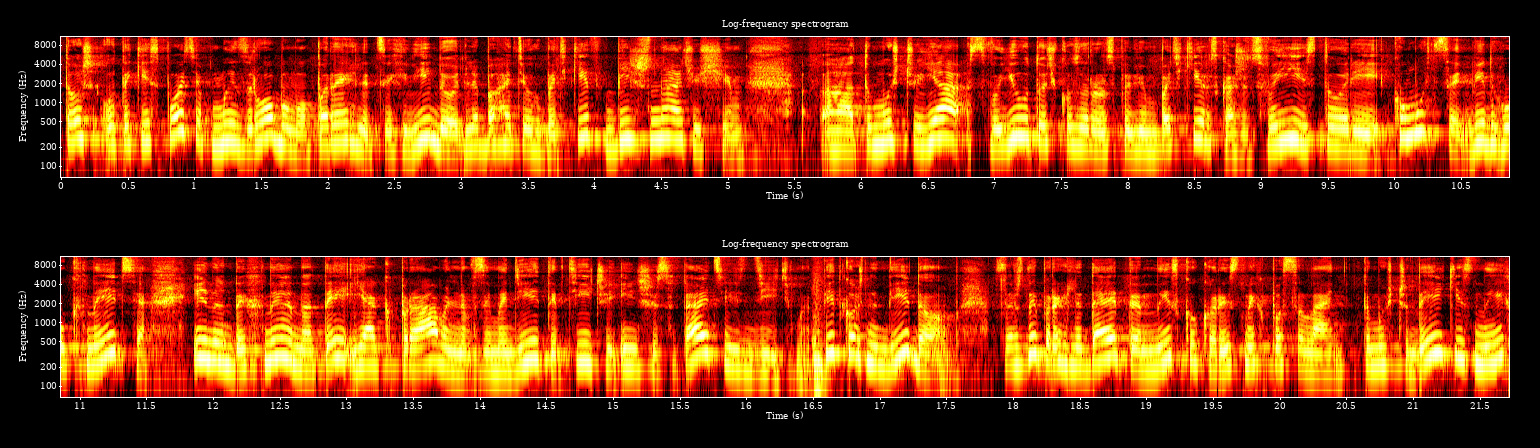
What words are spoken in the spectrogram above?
Тож, у такий спосіб ми зробимо перегляд цих відео для багатьох батьків більш значущим, тому що я свою точку зору розповім, батьки розкажуть свої історії. Комусь це відгукнеться і надихне на те, як правильно взаємодіяти в тій чи іншій ситуації з дітьми. Під кожним відео завжди переглядайте низку корисних посилань, тому що деякі з них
